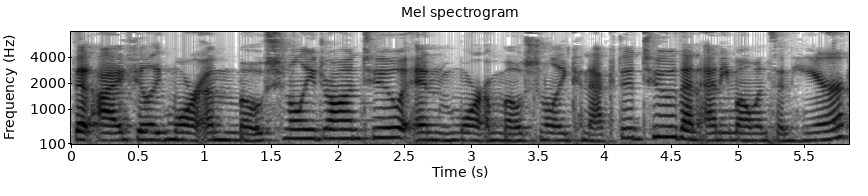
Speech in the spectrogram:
that I feel like more emotionally drawn to and more emotionally connected to than any moments in here.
